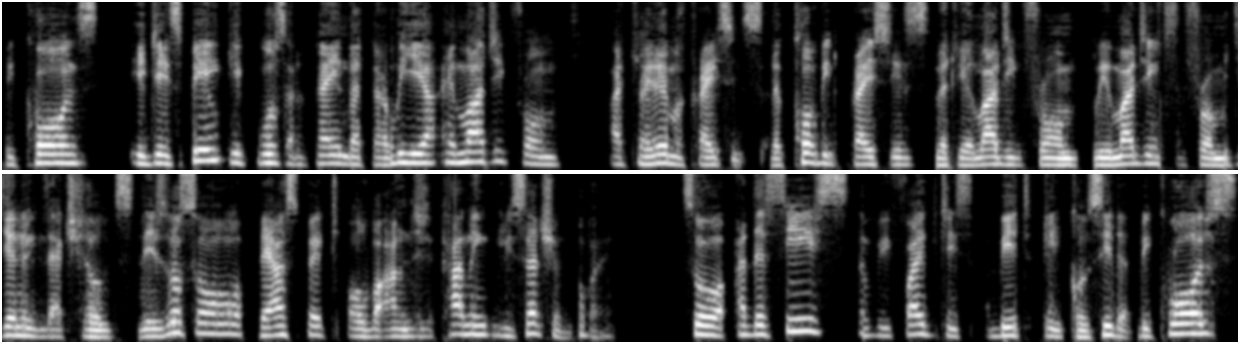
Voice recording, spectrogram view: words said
because it is being imposed at a time that we are emerging from a trilemma crisis, the COVID crisis that we're emerging from, we're emerging from general elections. There's also the aspect of an coming recession. So at the seas, we find it is a bit inconsidered because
